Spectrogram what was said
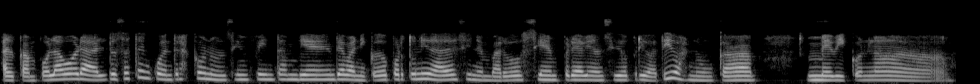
al campo laboral, entonces te encuentras con un sinfín también de abanico de oportunidades, sin embargo, siempre habían sido privativas, nunca me vi con la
